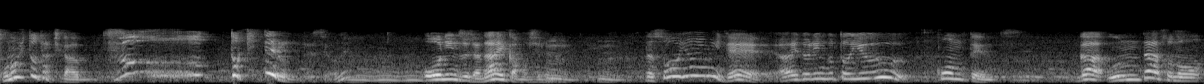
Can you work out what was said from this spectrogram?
その人たちがずーっと来てるんですよね、大人数じゃないかもしれない、うんだからそういう意味でアイドリングというコンテンツが生んだその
